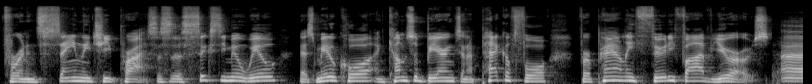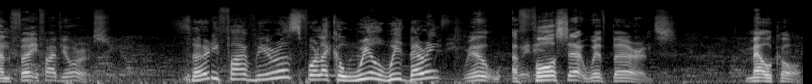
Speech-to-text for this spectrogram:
for an insanely cheap price. This is a 60 mil wheel that's metal core and comes with bearings and a pack of four for apparently 35 euros. And 35 euros. 35 euros for like a wheel with bearings? Wheel, a four set with bearings. Metalcore.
